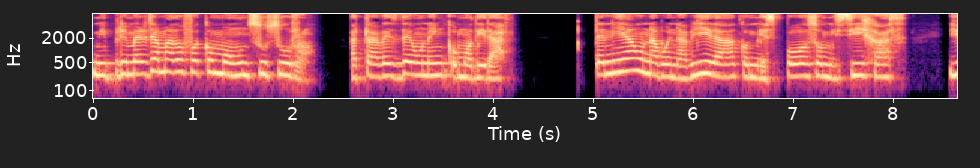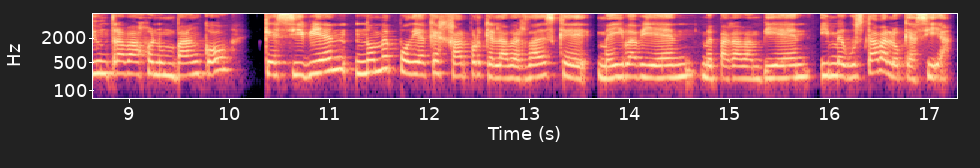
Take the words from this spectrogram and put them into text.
Mi primer llamado fue como un susurro, a través de una incomodidad. Tenía una buena vida con mi esposo, mis hijas y un trabajo en un banco que si bien no me podía quejar porque la verdad es que me iba bien, me pagaban bien y me gustaba lo que hacía,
